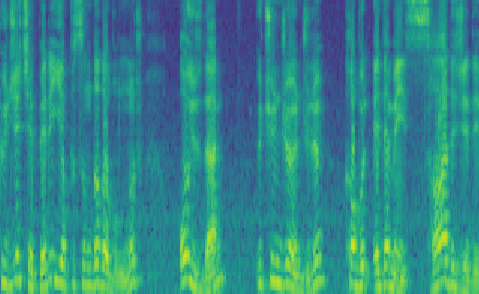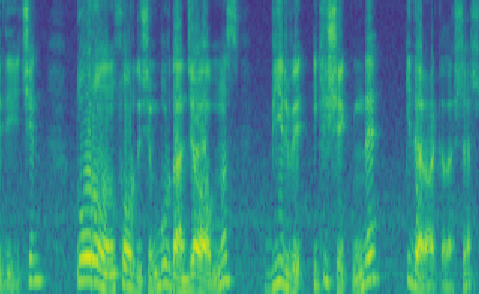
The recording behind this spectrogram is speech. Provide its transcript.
hücre çeperi yapısında da bulunur. O yüzden üçüncü öncülü kabul edemeyiz sadece dediği için doğru olanı sorduğu için buradan cevabımız 1 ve 2 şeklinde gider arkadaşlar.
